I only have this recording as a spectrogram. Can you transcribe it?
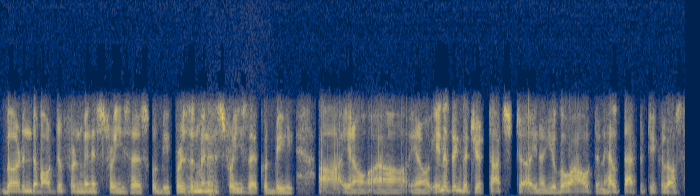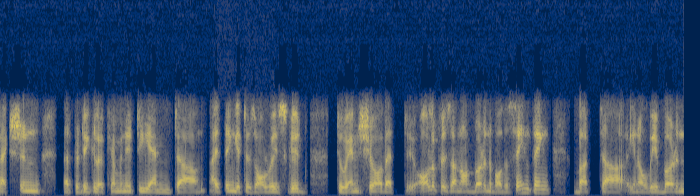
burdened about different ministries. There could be prison ministries. There could be, uh, you know, uh, you know, anything that you're touched. Uh, you know, you go out and help that particular section, that particular community, and um, I think it is always good to ensure that all of us are not burdened about the same thing, but uh, you know, we're burdened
